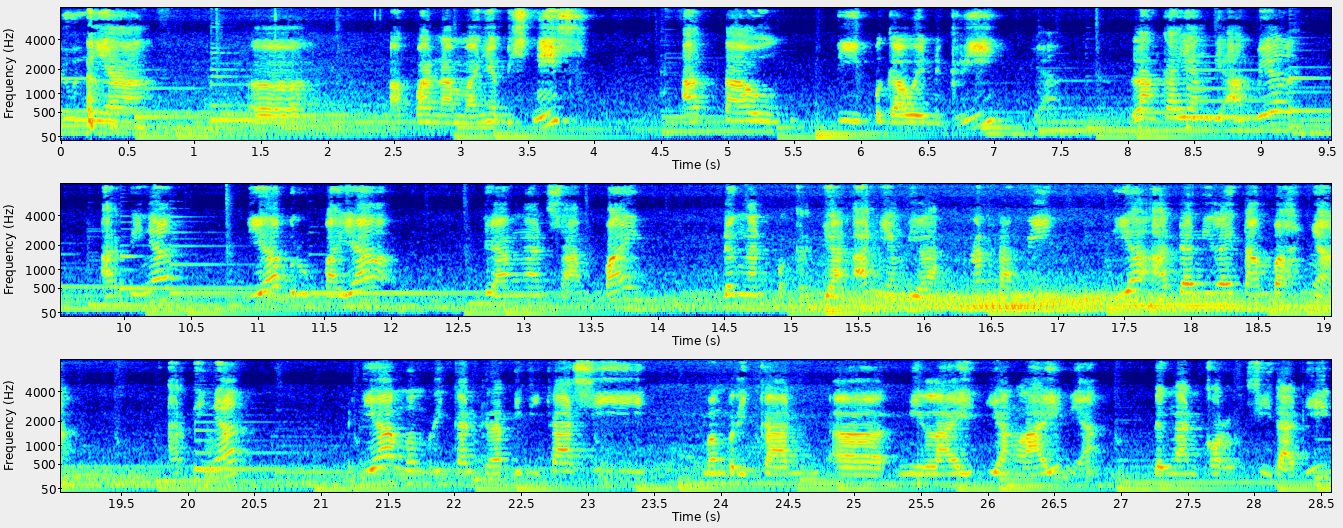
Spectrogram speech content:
dunia eh, apa namanya bisnis atau di pegawai negeri, ya, langkah yang diambil artinya dia berupaya jangan sampai dengan pekerjaan yang dilakukan tapi dia ada nilai tambahnya. Artinya dia memberikan gratifikasi, memberikan uh, nilai yang lain ya dengan korupsi tadi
